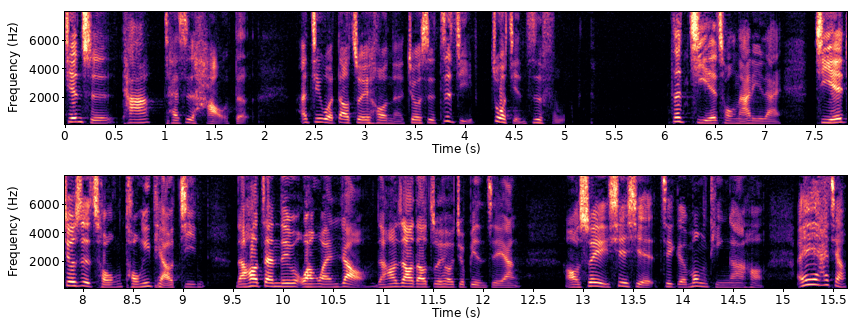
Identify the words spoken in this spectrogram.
坚持它才是好的啊。结果到最后呢，就是自己作茧自缚。这结从哪里来？结就是从同一条筋，然后在那边弯弯绕，然后绕到最后就变这样。哦，所以谢谢这个梦婷啊，哈，哎，他讲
